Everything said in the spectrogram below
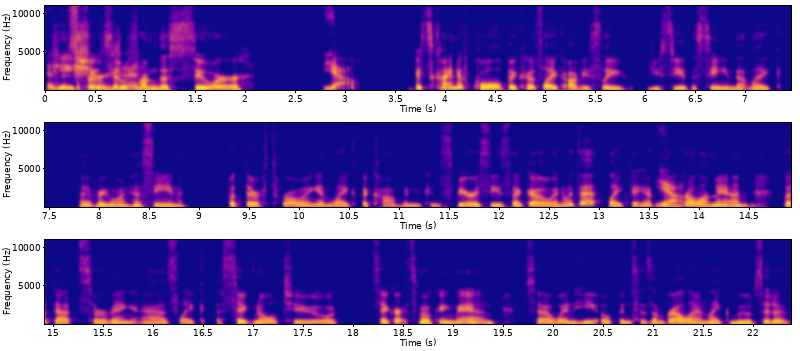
in he this shoots version, him from the sewer. yeah, It's kind of cool because, like, obviously you see the scene that, like, everyone has seen, but they're throwing in, like, the common conspiracies that go in with it. Like, they have the Yeah. Umbrella Man, but that's serving as, like, a signal to cigarette smoking man. So when he opens his umbrella and, like, moves it a,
